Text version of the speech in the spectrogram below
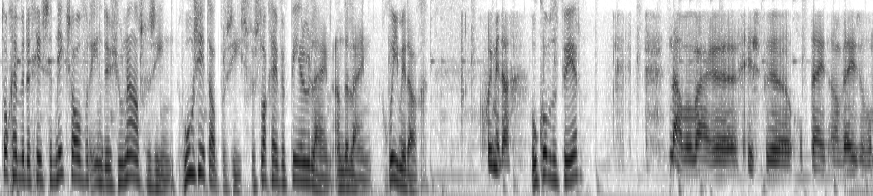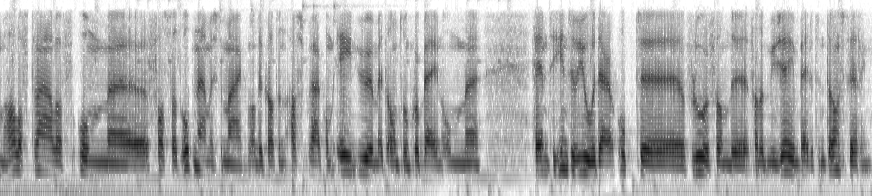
Toch hebben we er gisteren niks over in de journaals gezien. Hoe zit dat precies? Verslaggever Peer Ulijn aan de lijn. Goedemiddag. Goedemiddag. Hoe komt het, Peer? Nou, we waren gisteren op tijd aanwezig om half twaalf om uh, vast wat opnames te maken. Want ik had een afspraak om één uur met Anton Corbijn om... Uh, hem te interviewen daar op de vloer van, de, van het museum bij de tentoonstelling.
